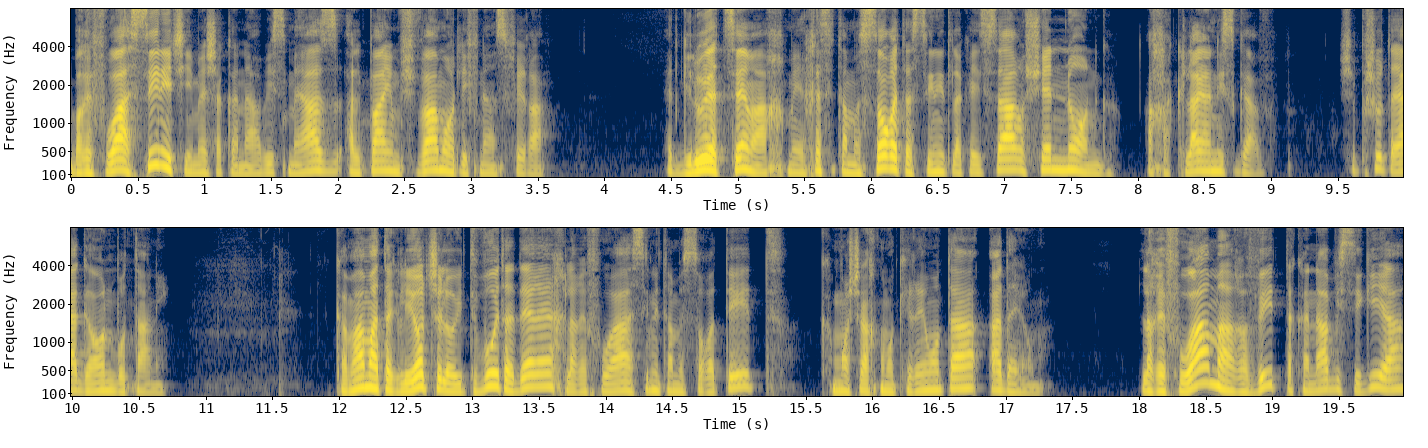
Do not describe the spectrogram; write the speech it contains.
ברפואה הסינית שימש הקנאביס מאז 2700 לפני הספירה. את גילוי הצמח מייחסת המסורת הסינית לקיסר שן נונג, החקלאי הנשגב, שפשוט היה גאון בוטני. כמה מהתגליות שלו התוו את הדרך לרפואה הסינית המסורתית, כמו שאנחנו מכירים אותה עד היום. לרפואה המערבית הקנאביס הגיע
